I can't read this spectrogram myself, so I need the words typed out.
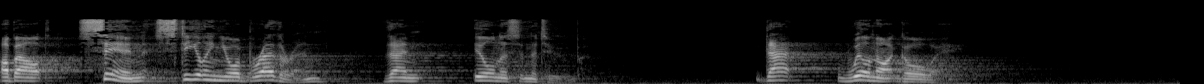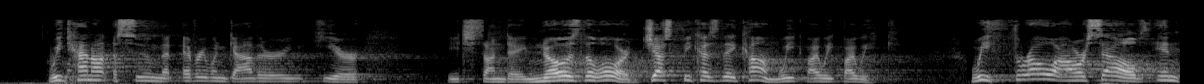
about sin stealing your brethren than illness in the tube. That will not go away. We cannot assume that everyone gathering here each Sunday knows the Lord just because they come week by week by week. We throw ourselves in,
